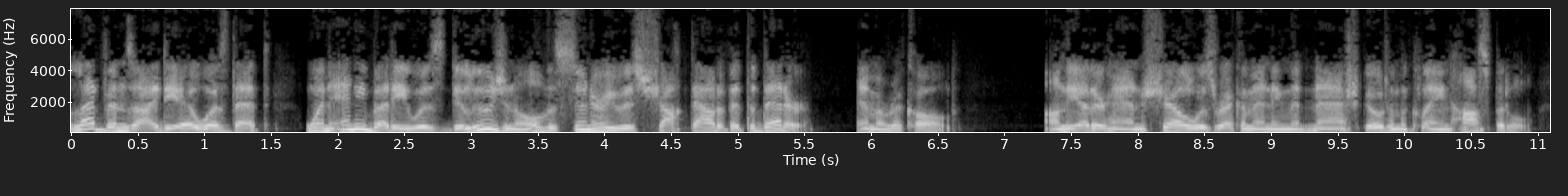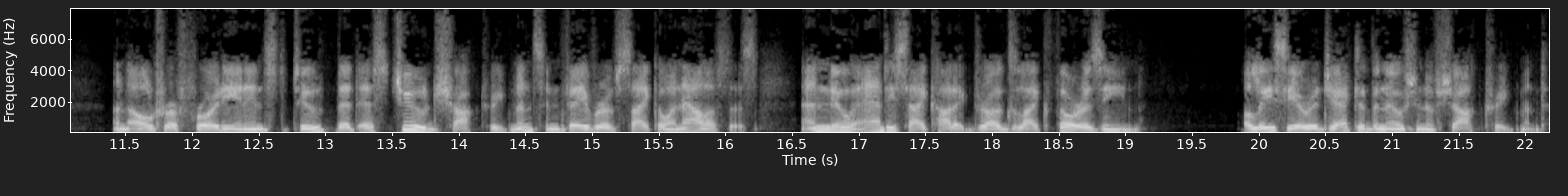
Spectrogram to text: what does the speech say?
Lettvin's idea was that when anybody was delusional, the sooner he was shocked out of it, the better, Emma recalled. On the other hand, Shell was recommending that Nash go to McLean Hospital, an ultra-Freudian institute that eschewed shock treatments in favor of psychoanalysis and new antipsychotic drugs like Thorazine. Alicia rejected the notion of shock treatment.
